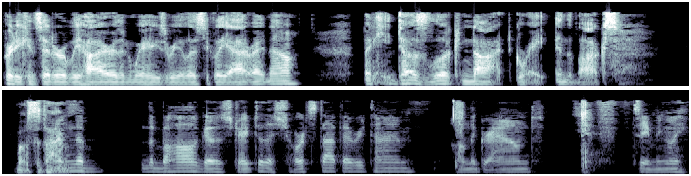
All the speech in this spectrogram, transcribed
pretty considerably higher than where he's realistically at right now. But he does look not great in the box most of the time. And the the ball goes straight to the shortstop every time on the ground, seemingly.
